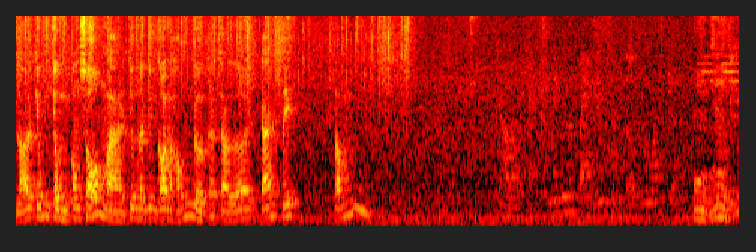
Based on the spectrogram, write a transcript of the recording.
lỡ chúng trùng con số mà chung lên chung coi mà không được á trời ơi đáng tiếc. Đóng. Ừ, ừ.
